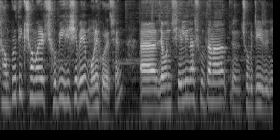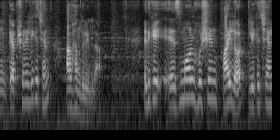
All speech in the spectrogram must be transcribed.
সাম্প্রতিক সময়ের ছবি হিসেবে মনে করেছেন। যেমন সেলিনা সুলতানা ছবিটির ক্যাপশনে লিখেছেন, আলহামদুলিল্লাহ। এদিকে এজমল হোসেন পাইলট লিখেছেন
